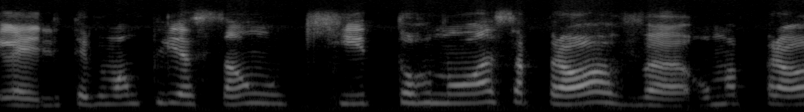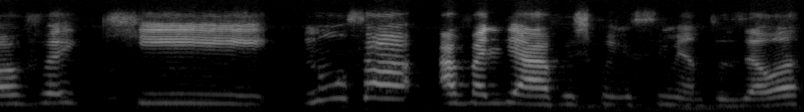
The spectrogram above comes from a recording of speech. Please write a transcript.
ele teve uma ampliação que tornou essa prova uma prova que não só avaliava os conhecimentos, ela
